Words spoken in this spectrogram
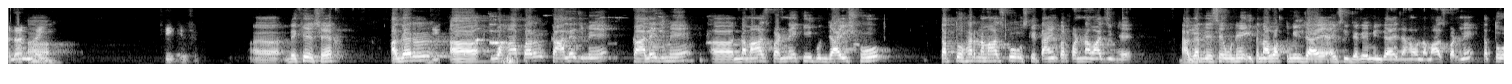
हनान भाई। ठीक है देखिए शेख अगर वहाँ पर कॉलेज में कॉलेज में आ, नमाज़ पढ़ने की गुंजाइश हो तब तो हर नमाज़ को उसके टाइम पर पढ़ना वाजिब है। अगर जैसे उन्हें इतना वक्त मिल जाए ऐसी जगह मिल जाए जहाँ वो नमाज़ पढ़ लें तब तो वो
